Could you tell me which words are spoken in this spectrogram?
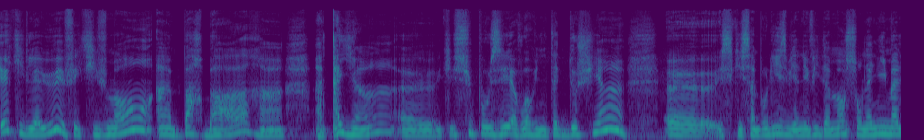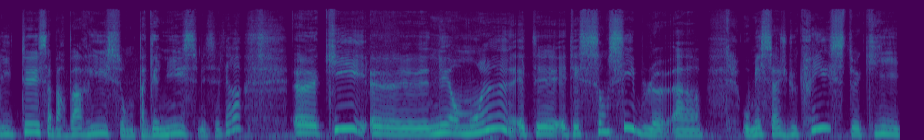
et qu'il y a eu effectivement un barbare, un, païen, euh, qui est supposé avoir une tête de chien, euh, ce qui symbolise bien évidemment son animalité, sa barbarie, son paganisme, etc. Euh, qui euh, néanmoins était, était sensible à, au message du Christ, qui,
